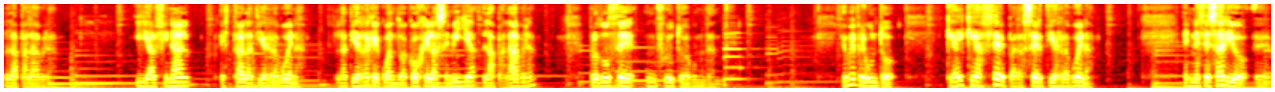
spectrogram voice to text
la palabra. Y al final está la tierra buena, la tierra que cuando acoge la semilla, la palabra, produce un fruto abundante. Yo me pregunto, ¿qué hay que hacer para ser tierra buena? Es necesario eh,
